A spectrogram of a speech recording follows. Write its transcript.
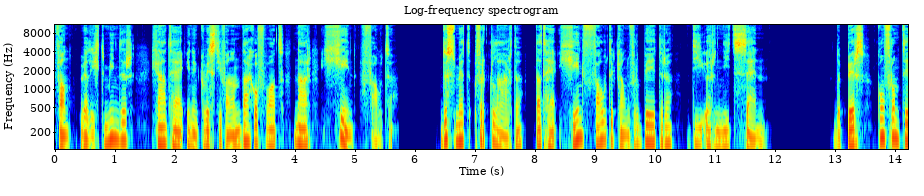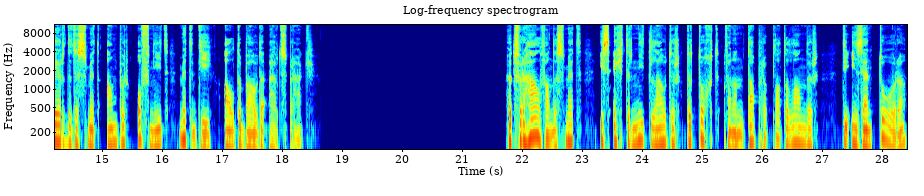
Van wellicht minder gaat hij in een kwestie van een dag of wat naar geen fouten. De smid verklaarde dat hij geen fouten kan verbeteren die er niet zijn. De pers confronteerde de smet amper of niet met die al te bouwde uitspraak. Het verhaal van de smet is echter niet louter de tocht van een dappere plattelander die in zijn toren,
